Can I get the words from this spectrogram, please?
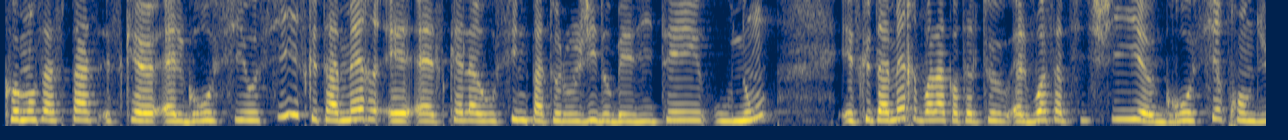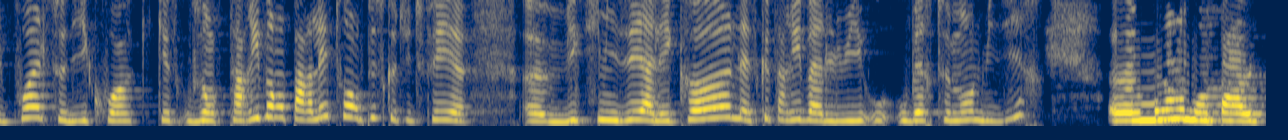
Comment ça se passe? Est-ce qu'elle grossit aussi? Est-ce que ta mère, est-ce qu'elle a aussi une pathologie d'obésité ou non? Est-ce que ta mère, voilà, quand elle, te, elle voit sa petite fille euh, grossir, prendre du poids, elle se dit quoi? Qu'est-ce T'arrives à en parler, toi, en plus que tu te fais euh, euh, victimiser à l'école? Est-ce que tu arrives à lui ouvertement lui dire? Euh, Moi, on n'en parle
